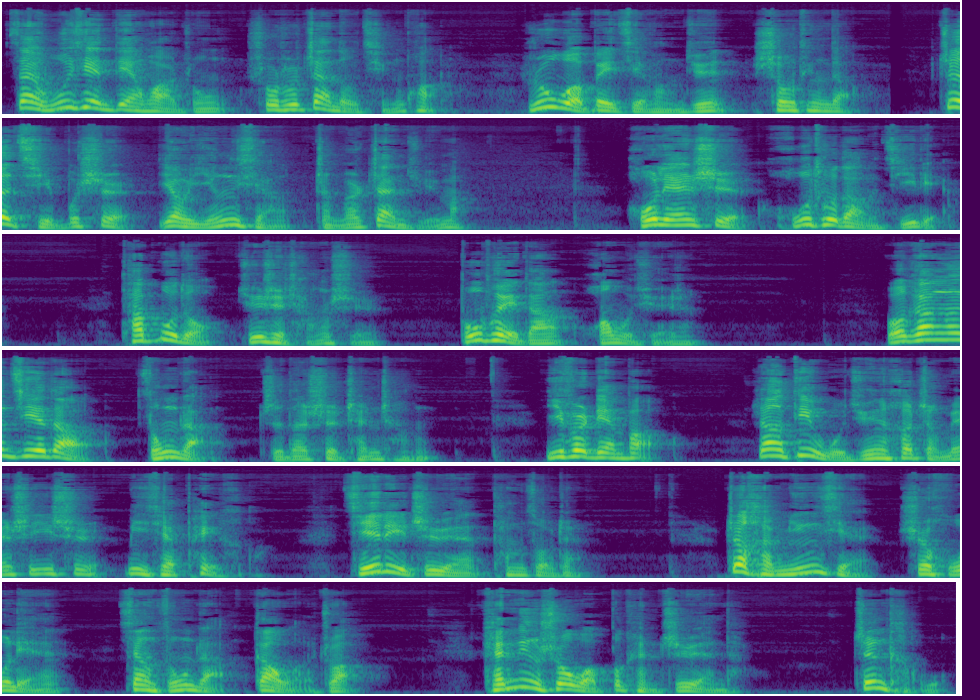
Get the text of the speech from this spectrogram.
在无线电话中说出战斗情况，如果被解放军收听到，这岂不是要影响整个战局吗？胡琏是糊涂到了极点，他不懂军事常识，不配当黄埔学生。我刚刚接到总长指的是陈诚一份电报，让第五军和整编十一师密切配合。竭力支援他们作战，这很明显是胡琏向总长告我的状，肯定说我不肯支援他，真可恶！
